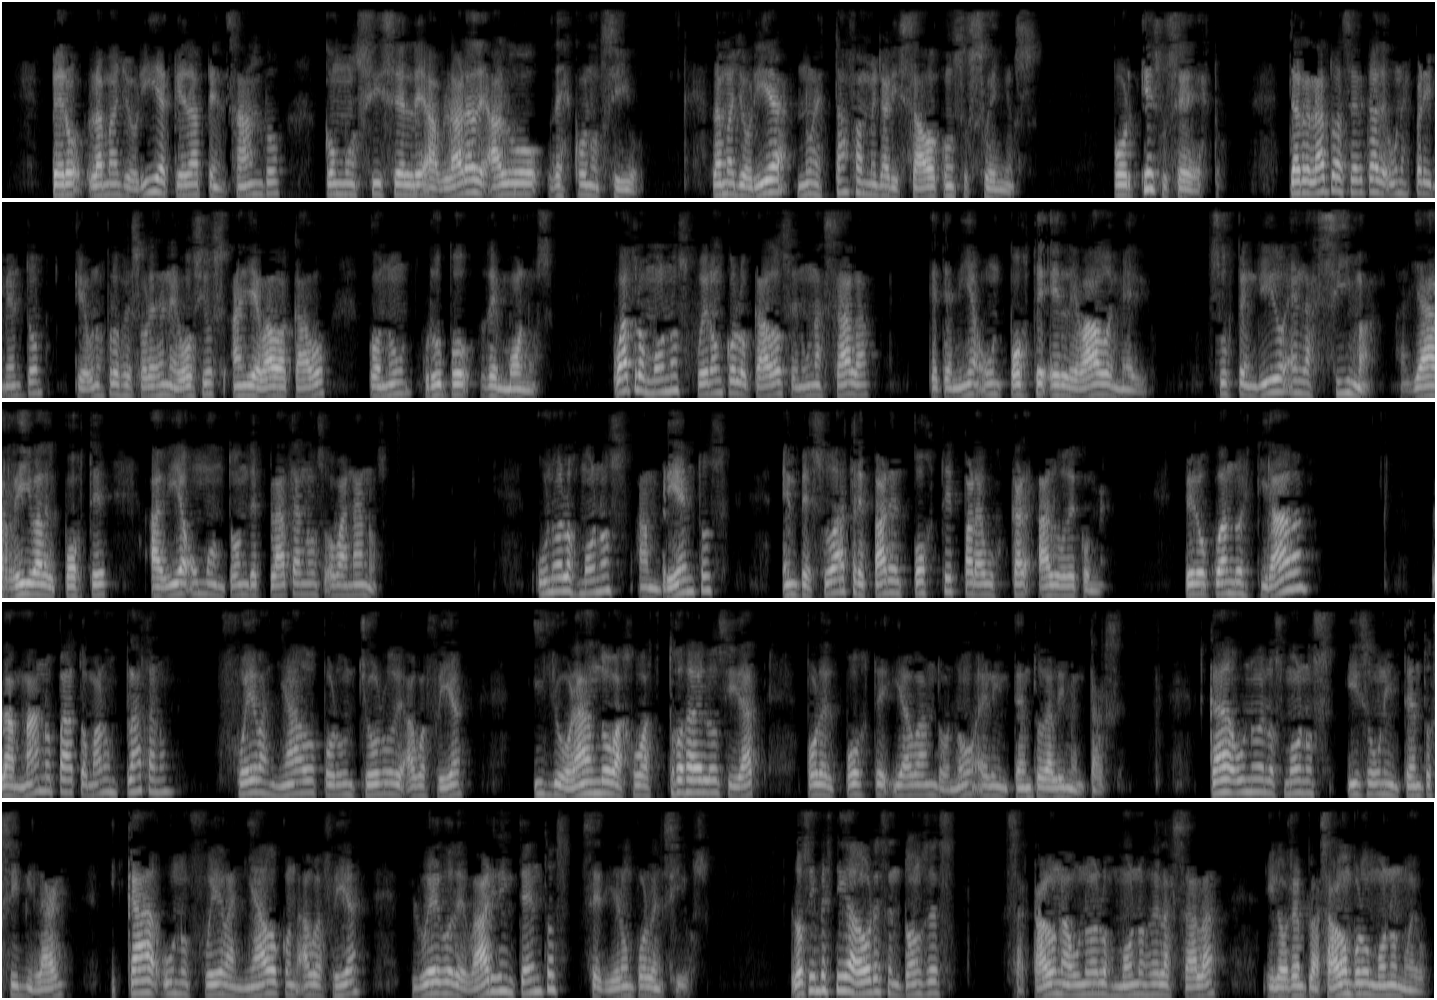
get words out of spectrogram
pero la mayoría queda pensando como si se le hablara de algo desconocido. La mayoría no está familiarizado con sus sueños. ¿Por qué sucede esto? Te relato acerca de un experimento que unos profesores de negocios han llevado a cabo con un grupo de monos. Cuatro monos fueron colocados en una sala que tenía un poste elevado en medio. Suspendido en la cima, allá arriba del poste, había un montón de plátanos o bananos. Uno de los monos, hambrientos, empezó a trepar el poste para buscar algo de comer. Pero cuando estiraba la mano para tomar un plátano, fue bañado por un chorro de agua fría y llorando bajó a toda velocidad por el poste y abandonó el intento de alimentarse. Cada uno de los monos hizo un intento similar y cada uno fue bañado con agua fría. Luego de varios intentos se dieron por vencidos. Los investigadores entonces sacaron a uno de los monos de la sala y lo reemplazaron por un mono nuevo.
